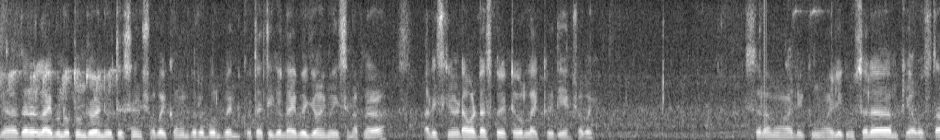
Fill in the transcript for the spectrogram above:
যারা যারা লাইভে নতুন জয়েন হইতেছেন, সবাই কমেন্ট করে বলবেন, কোথায় থেকে লাইভে জয়েন হয়েছেন আপনারা? আর স্ক্রিনে টাওয়ার টাচ করে একটা করে লাইক করে দিন সবাই। আসসালামু আলাইকুম, ওয়ালাইকুম সালাম, কি অবস্থা?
